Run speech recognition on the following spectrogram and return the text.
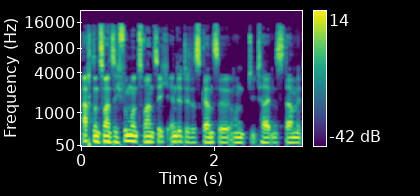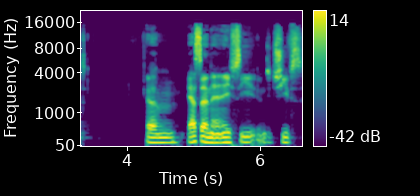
28-25 endete das Ganze und die Titans damit ähm, erster in der AFC und die Chiefs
